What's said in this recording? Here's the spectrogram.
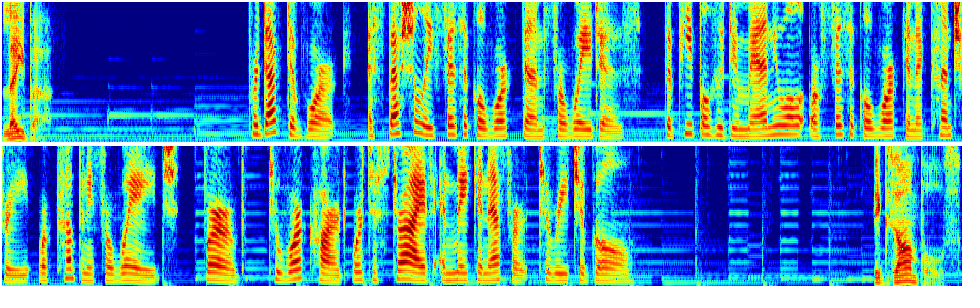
Labor Productive work, especially physical work done for wages, the people who do manual or physical work in a country or company for wage, verb, to work hard or to strive and make an effort to reach a goal. Examples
